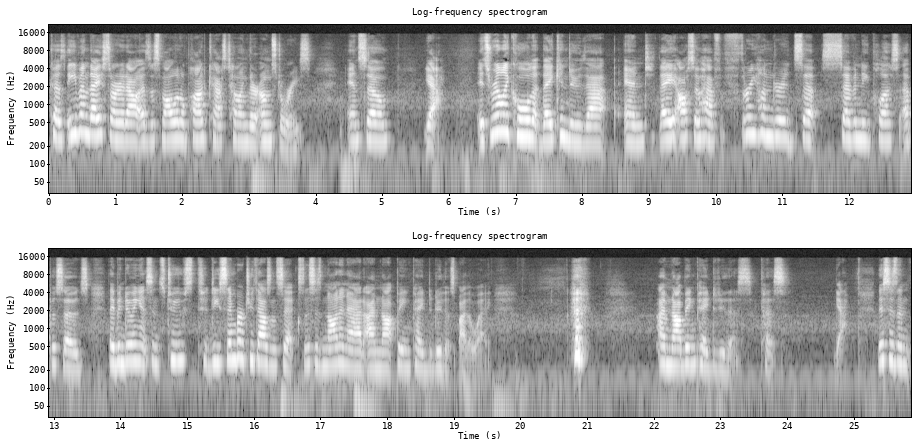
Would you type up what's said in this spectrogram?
Because even they started out as a small little podcast telling their own stories, and so yeah, it's really cool that they can do that. And they also have 370 plus episodes. They've been doing it since two, December 2006. This is not an ad. I'm not being paid to do this, by the way. I'm not being paid to do this because, this isn't.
